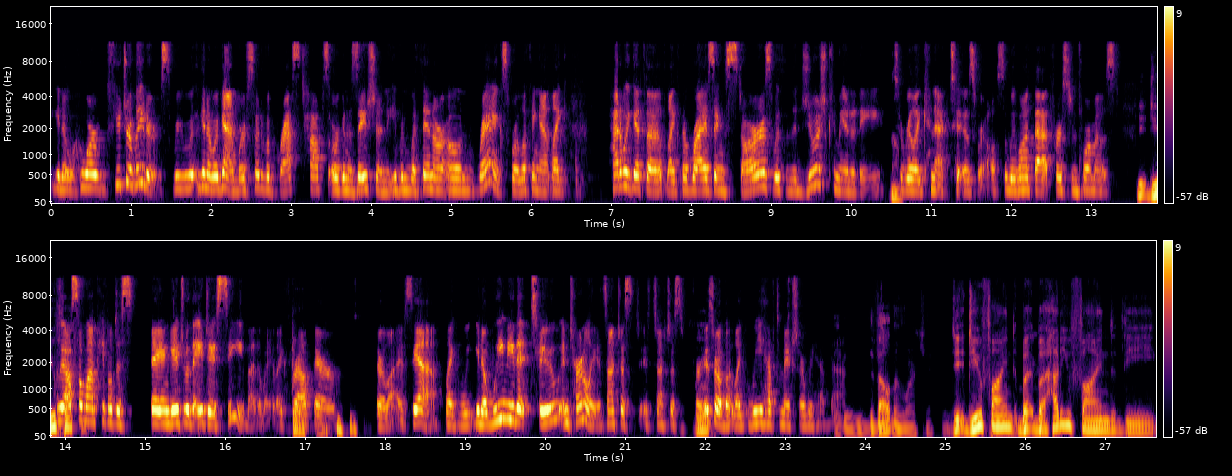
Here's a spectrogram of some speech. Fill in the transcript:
you know who are future leaders. We you know again we're sort of a grass tops organization even within our own ranks. We're looking at like how do we get the like the rising stars within the jewish community yeah. to really connect to israel? So we want that first and foremost. Do, do you we find- also want people to stay engaged with ajc by the way like throughout their their lives. Yeah. Like we you know we need it too internally. It's not just it's not just for israel but like we have to make sure we have that. Development work do, do you find but but how do you find the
